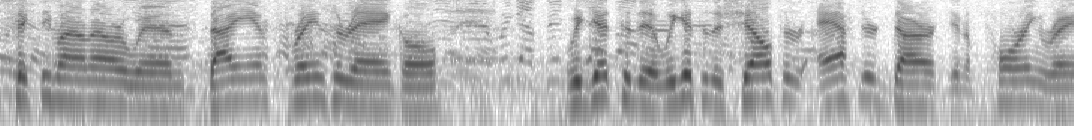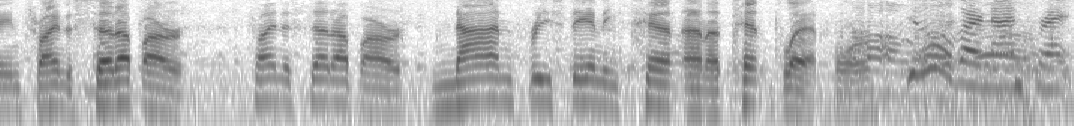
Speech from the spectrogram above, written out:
60 mile an hour winds. Diane sprains her ankle. We get to the we get to the shelter after dark in a pouring rain, trying to set up our trying to set up our non-freestanding tent on a tent platform. Two of our non-friends.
